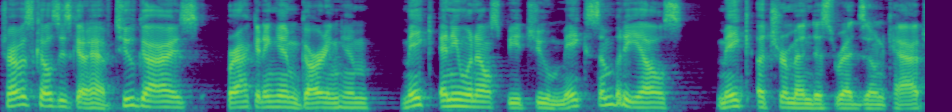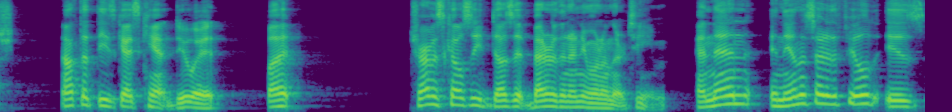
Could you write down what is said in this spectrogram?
Travis Kelce's got to have two guys bracketing him, guarding him, make anyone else beat you, make somebody else make a tremendous red zone catch. Not that these guys can't do it, but Travis Kelce does it better than anyone on their team. And then in the other side of the field is,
